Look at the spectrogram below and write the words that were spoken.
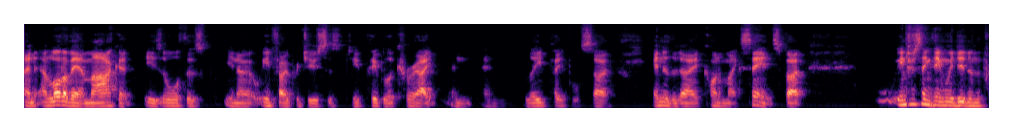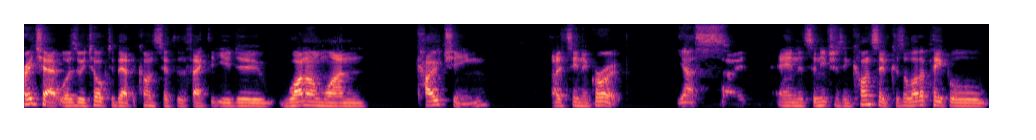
and a lot of our market is authors, you know, info producers, people that create and, and lead people. So end of the day, it kind of makes sense. But interesting thing we did in the pre-chat was we talked about the concept of the fact that you do one-on-one coaching, but it's in a group. Yes. And it's an interesting concept because a lot of people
